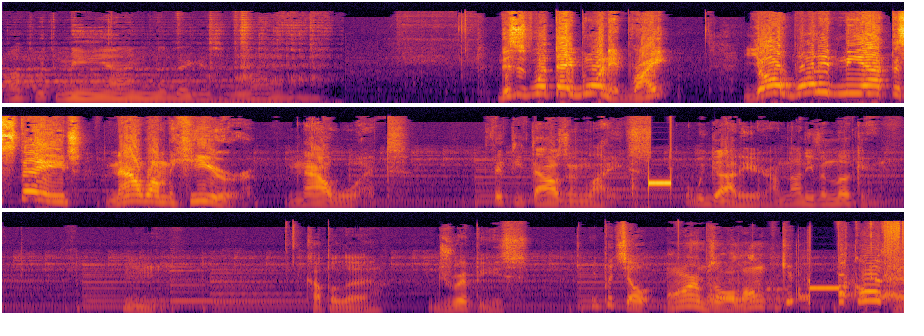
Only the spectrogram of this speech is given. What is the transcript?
Fuck with me, I'm the biggest blood. This is what they wanted, right? Y'all wanted me at the stage. Now I'm here. Now what? 50,000 likes. What we got here? I'm not even looking. Hmm. Couple of drippies. You put your arms all on. Get the fuck off me.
